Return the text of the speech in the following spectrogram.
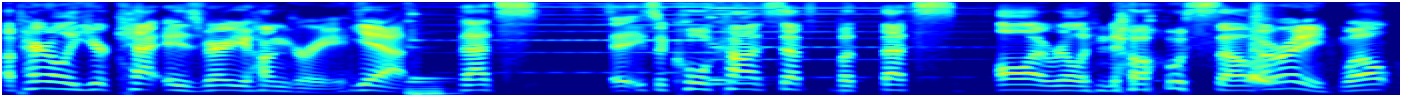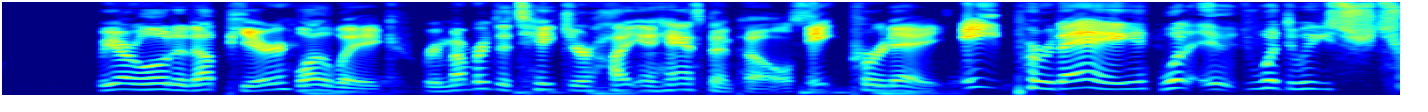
apparently your cat is very hungry. Yeah, that's it's a cool concept, but that's all I really know. So, alrighty, well, we are loaded up here. Ludwig, remember to take your height enhancement pills. Eight per day. Eight per day? What? Uh, what do we sh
